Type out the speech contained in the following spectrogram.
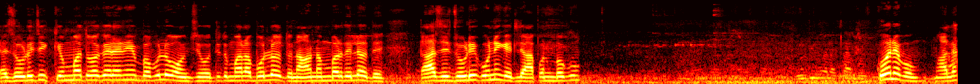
या जोडीची किंमत वगैरे आणि बबलू भाऊंची होती तुम्हाला बोललो होतो नाव नंबर दिले होते. तर आज ही जोडी कोणी घेतली? आपण बघू. कोण आहे भाऊ? मला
